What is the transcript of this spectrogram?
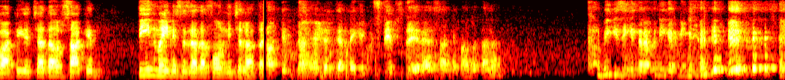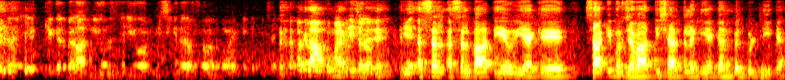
वाकई अच्छा था और साकिब तीन महीने से ज़्यादा फ़ोन नहीं चलाता। साकिब गन हैंडल करने के कुछ टिप्स दे रहा है। साकिब आप बताना। कभी किसी की तरफ़ नहीं करनी। ट्रिगर पे हाथ नहीं होना चाहिए और किसी की तरफ़ पॉइंट नहीं करनी। अगला आपको मार चला जाए। ये असल असल बात ये हुई है कि साकिब और जवाद की शर्त लगी है गन बिल्कुल ठीक है।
